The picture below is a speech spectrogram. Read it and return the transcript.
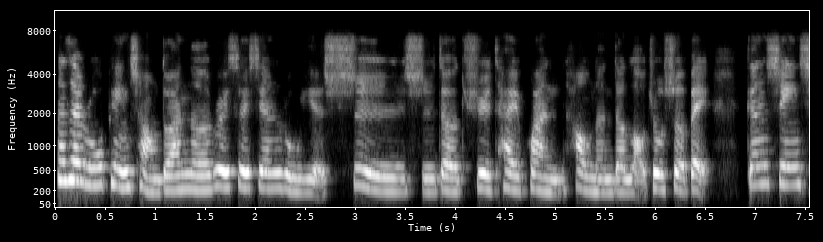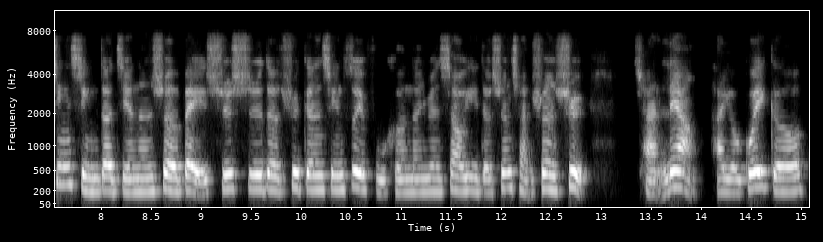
那在乳品厂端呢，瑞穗鲜乳也适时的去汰换耗能的老旧设备。更新新型的节能设备，实时的去更新最符合能源效益的生产顺序、产量还有规格，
